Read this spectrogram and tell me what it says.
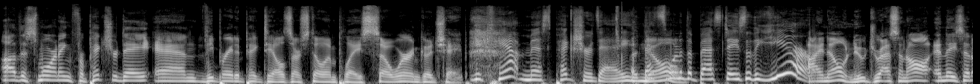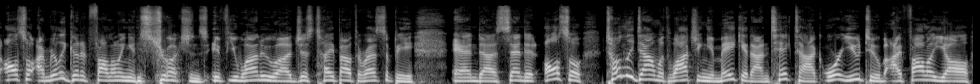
uh, this morning for picture day and the braided pigtails are still in place. So we're in good shape. You can't miss picture day. That's Uh, no. one of the best days of the year. I know, new dress and all. And they said also, I'm really good at following instructions. If you want to uh, just type out the recipe and uh, send it. Also, totally down with watching you make it on TikTok or YouTube. I follow y'all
